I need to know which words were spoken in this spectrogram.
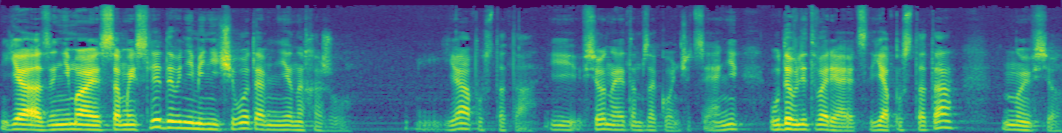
«я занимаюсь самоисследованиями, ничего там не нахожу». Я пустота, и все на этом закончится. И они удовлетворяются. Я пустота, ну и все.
